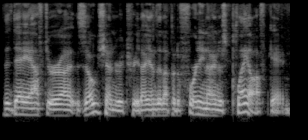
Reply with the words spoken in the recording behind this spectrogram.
the day after a Dzogchen retreat, I ended up at a 49ers playoff game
